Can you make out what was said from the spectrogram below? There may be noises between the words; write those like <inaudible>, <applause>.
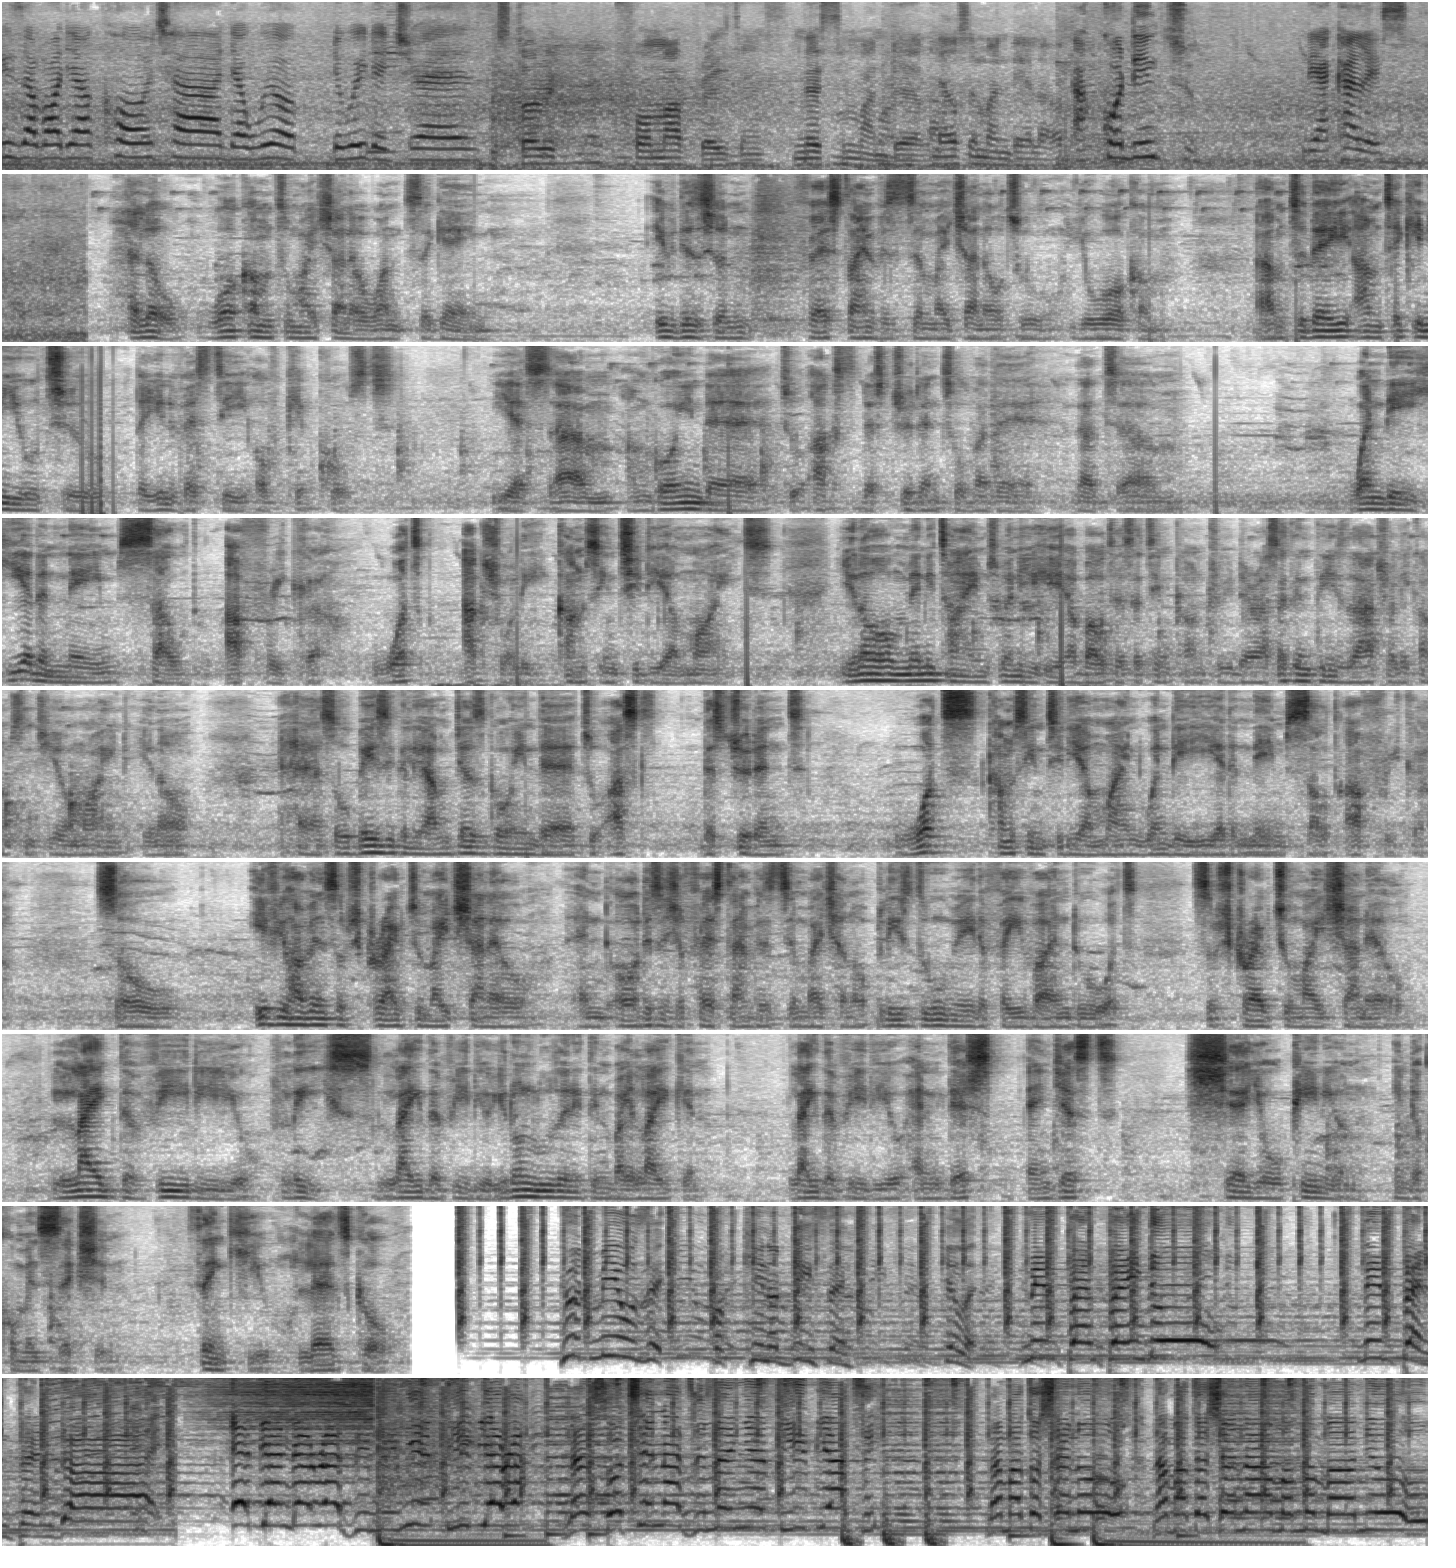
It's about their culture, their way of the way they dress. Historic former president Nelson Mandela. Nelson Mandela. According to their colors. Okay. Hello, welcome to my channel once again. If this is your first time visiting my channel too, you're welcome. Um, today I'm taking you to the University of Cape Coast. Yes, um, I'm going there to ask the students over there that um, when they hear the name South Africa, what actually comes into their minds? You know, many times when you hear about a certain country, there are certain things that actually comes into your mind, you know. Uh, so basically, I'm just going there to ask the student what comes into their mind when they hear the name South Africa. So if you haven't subscribed to my channel and or this is your first time visiting my channel, please do me the favor and do what? Subscribe to my channel like the video please. Like the video. You don't lose anything by liking. Like the video and just and just share your opinion in the comment section. Thank you. Let's go. Good music from kino dice kill it. Min pen pen do. Min pen pen die. Ebiandara zimenye bibiara nanso china zimenye bibiati na matosheno na matoshena mama mami o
